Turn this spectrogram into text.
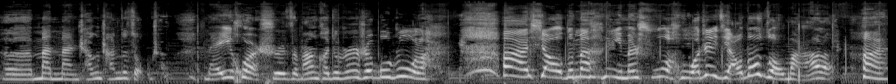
呃漫漫长长的走着，没一会儿，狮子王可就支持不住了。啊，小子们，你们说我这脚都走麻了。嗨，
